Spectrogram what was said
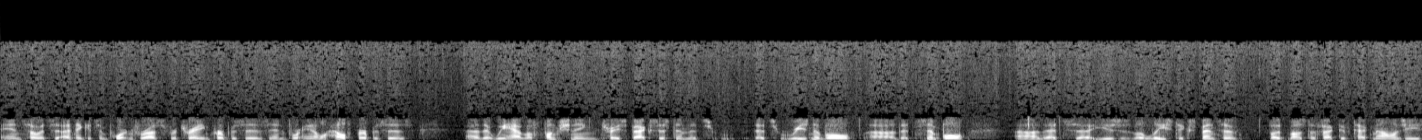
And so it's, I think it's important for us for trading purposes and for animal health purposes uh, that we have a functioning traceback system that's that's reasonable, uh, that's simple, uh, that uh, uses the least expensive but most effective technologies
